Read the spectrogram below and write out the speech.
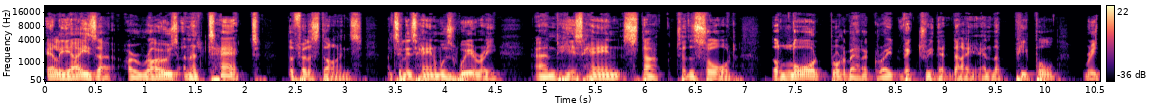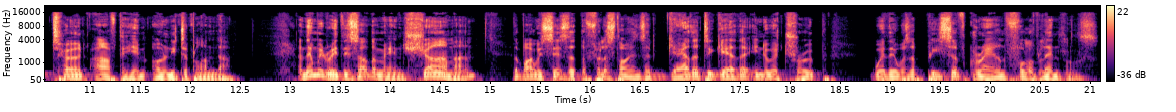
Eleazar arose and attacked the Philistines until his hand was weary and his hand stuck to the sword. The Lord brought about a great victory that day, and the people returned after him only to plunder. And then we read this other man, Shammah. The Bible says that the Philistines had gathered together into a troop where there was a piece of ground full of lentils.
